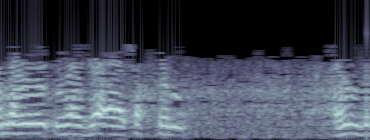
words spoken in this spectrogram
أنه إذا جاء شخص عند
